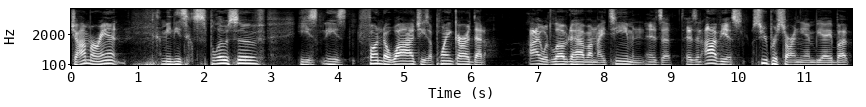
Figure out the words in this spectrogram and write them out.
Ja Morant, I mean, he's explosive. He's he's fun to watch. He's a point guard that I would love to have on my team, and is a is an obvious superstar in the NBA, but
